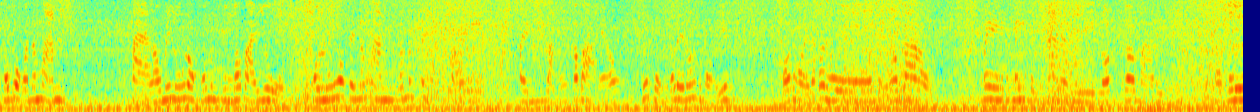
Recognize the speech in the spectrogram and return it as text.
เขาบอกว่าน้ำมัน แต่เราไม่รู้หรอกเพราะมันคุมผ้าใบอยู่พอรู้ว่าเป็นน้ำมันแล้วมันติดไปเต็มหลังกระบะแล้วพวกผมก็เลยต้องถอยพอถอยแล้วก็โทรหนึ่งเก้าเก้าไม่ไม่ถึงห้านาทีรถก็มาถึงแต่คือ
